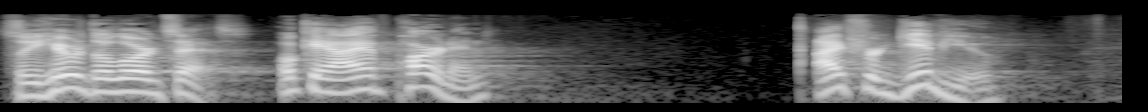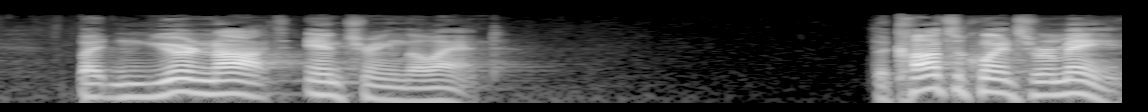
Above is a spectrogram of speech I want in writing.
So you hear what the Lord says. Okay, I have pardoned. I forgive you, but you're not entering the land. The consequence remains.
